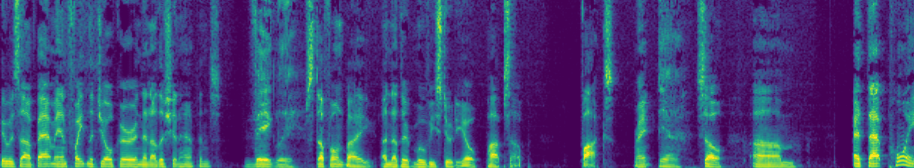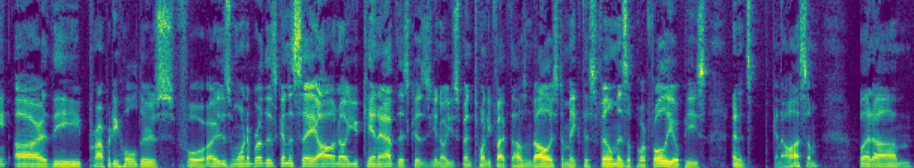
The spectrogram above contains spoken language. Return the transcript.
It was uh, Batman fighting the Joker and then other shit happens. Vaguely. Stuff owned by another movie studio pops up. Fox, right? Yeah. So, um at that point are the property holders for is Warner Brothers going to say, "Oh no, you can't have this cuz you know you spent $25,000 to make this film as a portfolio piece and it's fucking awesome." But um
